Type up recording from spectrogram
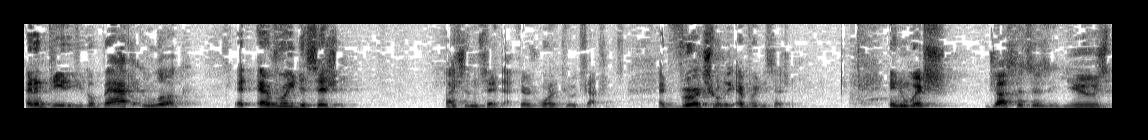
And indeed, if you go back and look at every decision, I shouldn't say that, there's one or two exceptions, at virtually every decision in which justices use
